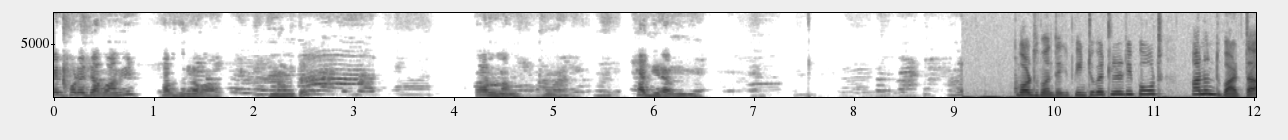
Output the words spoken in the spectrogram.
এরপরে যাব আমি সাবদুল্লা বাবা। নামটা? কার নাম? সাজিরা বিবি। বর্ধমান থেকে পিন্টু ব্যাটলের রিপোর্ট আনন্দ বার্তা।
